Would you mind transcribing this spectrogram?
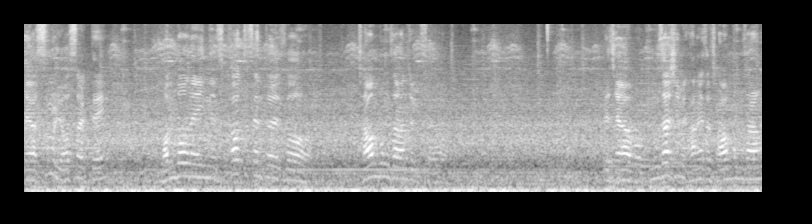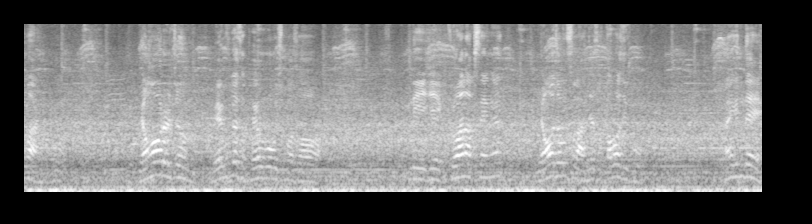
제가 26살 때 런던에 있는 스카우트 센터에서 자원봉사를 한 적이 있어요. 근데 제가 뭐 봉사심이 강해서 자원봉사를 한 건 아니고 영어를 좀 외국에서 배워보고 싶어서 근데 이제 교환학생은 영어 점수가 안 돼서 떨어지고 아니 근데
